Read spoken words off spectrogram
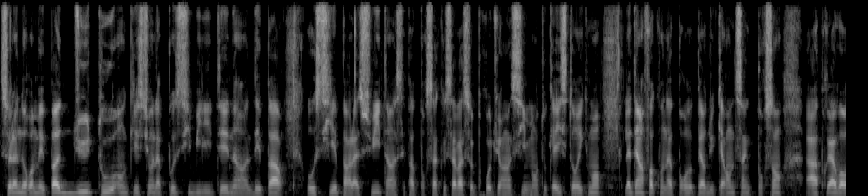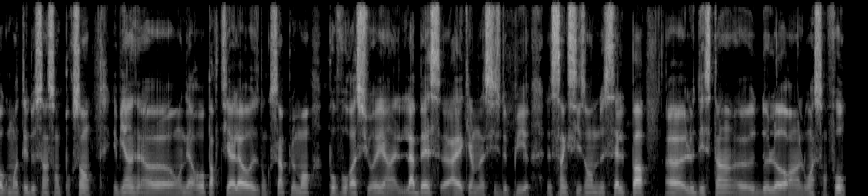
cela ne remet pas du tout en question la possibilité d'un départ haussier par la suite. Hein. C'est pas pour ça que ça va se produire ainsi, mais en tout cas historiquement, la dernière fois qu'on a perdu 45% après avoir augmenté de 500%, eh bien euh, on est reparti à la hausse. Donc simplement pour vous rassurer, hein, la baisse à laquelle on assiste depuis 5-6 ans ne scelle pas euh, le destin euh, de l'or, hein, loin s'en faut.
